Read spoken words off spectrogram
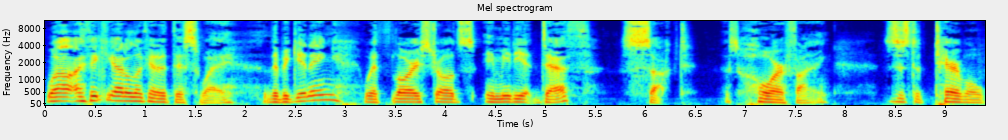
Well, I think you got to look at it this way: the beginning with Laurie Strode's immediate death sucked. It was horrifying. It's just a terrible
